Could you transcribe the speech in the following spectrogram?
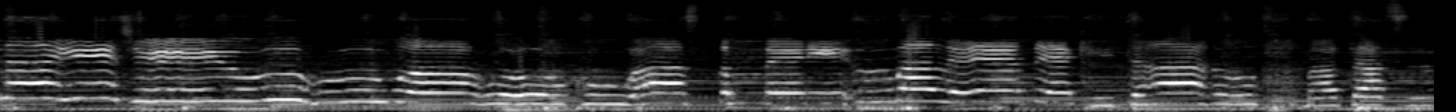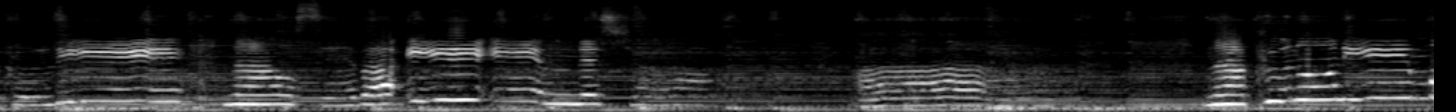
ない自由を壊すために生まれてきたの。また作り直せばいいんでしょう。ああ泣くのにもう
